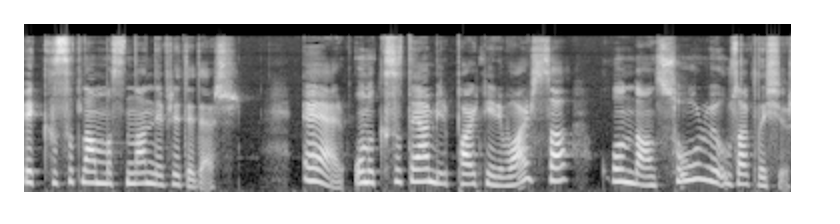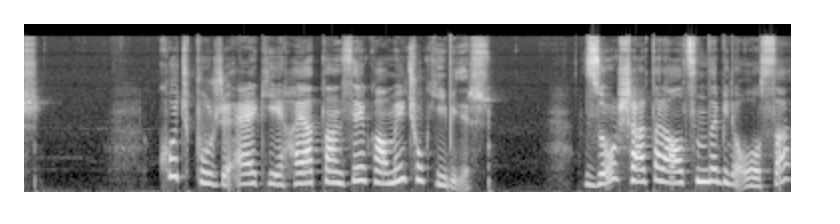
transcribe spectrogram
ve kısıtlanmasından nefret eder. Eğer onu kısıtlayan bir partneri varsa ondan soğur ve uzaklaşır. Koç burcu erkeği hayattan zevk almayı çok iyi bilir. Zor şartlar altında bile olsa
